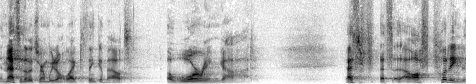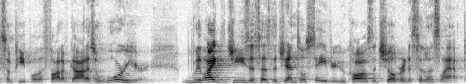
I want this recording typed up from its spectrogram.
And that's another term we don't like to think about a warring God. That's, that's off putting to some people, the thought of God as a warrior. We like Jesus as the gentle Savior who calls the children to sit on his lap.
